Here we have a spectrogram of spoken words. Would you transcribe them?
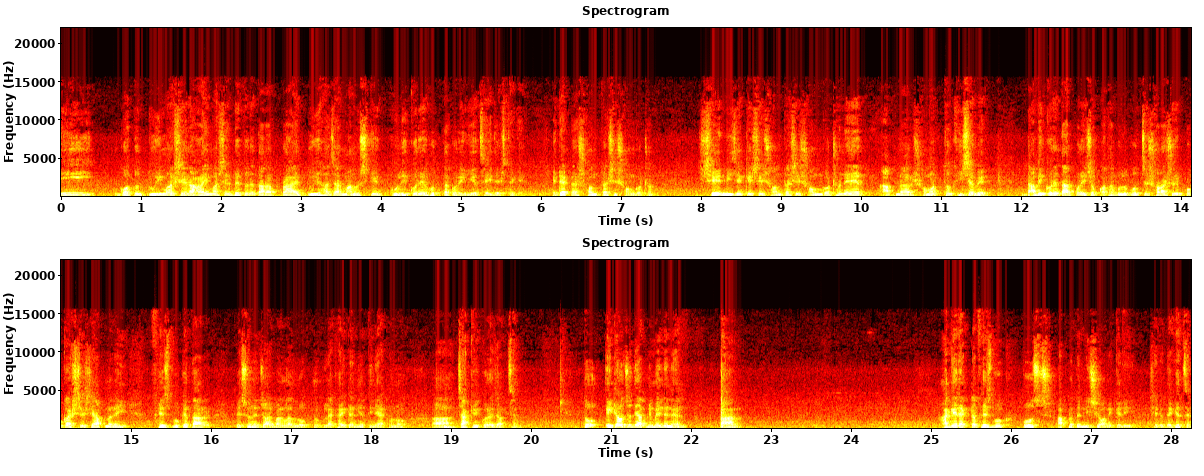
এই গত দুই মাসের, আড়াই মাসের ভেতরে তারা প্রায় দুই হাজার মানুষকে গুলি করে হত্যা করে গিয়েছে এই দেশ থেকে। এটা একটা সন্ত্রাসী সংগঠন। সে নিজেকে সেই সন্ত্রাসী সংগঠনের আপনার সমর্থক হিসেবে দাবি করে তারপরে এইসব কথাগুলো বলছে। সরাসরি প্রকাশ্যে সে আপনার এই ফেসবুকে তার পেছনে জয় বাংলার লোক টোক লেখা এটা নিয়ে তিনি এখনও আহ, চাকরি করে যাচ্ছেন। তো এটাও যদি আপনি মেনে নেন তার আগের একটা ফেসবুক পোস্ট আপনাদের নিশ্চয়ই অনেকেরই সেটা দেখেছেন।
